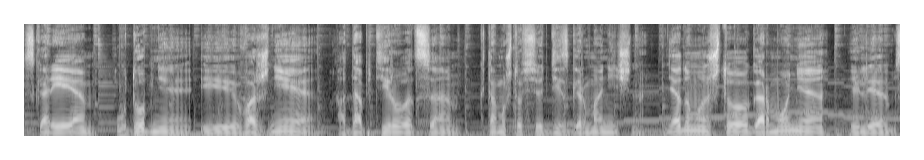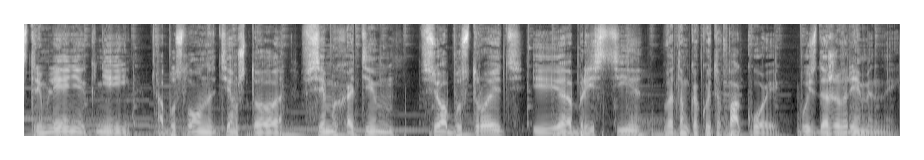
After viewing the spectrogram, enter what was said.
скорее удобнее и важнее адаптироваться к тому, что все дисгармонично. Я думаю, что гармония или стремление к ней обусловлено тем, что все мы хотим все обустроить и обрести в этом какой-то покой, пусть даже временный.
